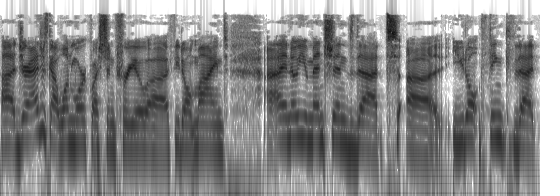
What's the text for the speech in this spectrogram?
Uh, Jerry, I just got one more question for you, uh, if you don't mind. I know you mentioned that uh, you don't think that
